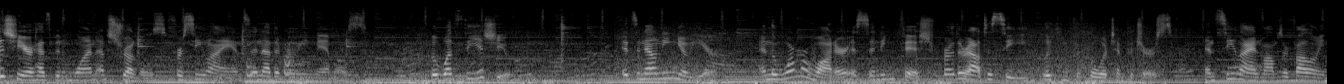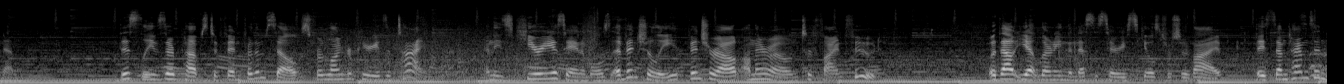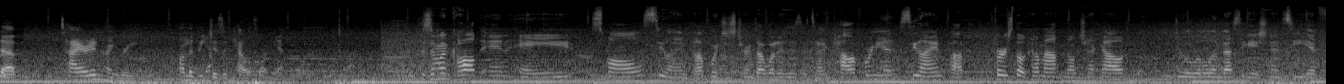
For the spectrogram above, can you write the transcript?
This year has been one of struggles for sea lions and other marine mammals. But what's the issue? It's an El Nino year, and the warmer water is sending fish further out to sea looking for cooler temperatures, and sea lion moms are following them. This leaves their pups to fend for themselves for longer periods of time, and these curious animals eventually venture out on their own to find food. Without yet learning the necessary skills to survive, they sometimes end up, tired and hungry, on the beaches of California. So someone called in a small sea lion pup, which is turns out what it is. It's a California sea lion pup. First they'll come out and they'll check out, do a little investigation and see if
